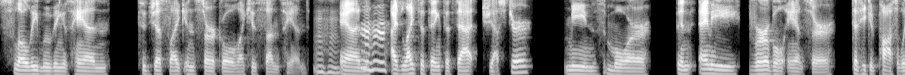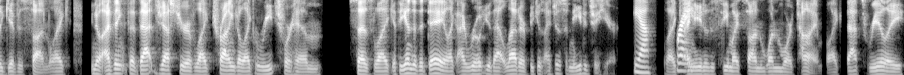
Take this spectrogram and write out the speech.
slowly moving his hand to just like encircle like his son's hand. hmm And Mhm. I'd like to think that that gesture means more than any verbal answer that he could possibly give his son. Like, you know, I think that that gesture of like trying to like reach for him says like at the end of the day, like I wrote you that letter because I just needed you here. Yeah. Like I needed to see my son one more time. Like that's really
